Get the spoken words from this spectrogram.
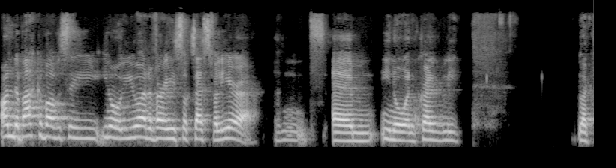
on the back of obviously, you know, you had a very successful era and um, you know, incredibly like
